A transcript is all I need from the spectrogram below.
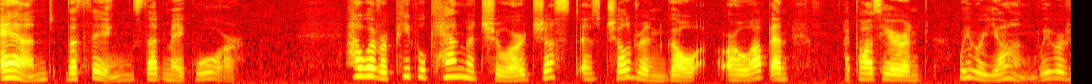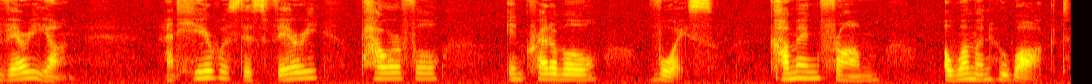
and the things that make war. However, people can mature just as children go, grow up. And I pause here, and we were young. We were very young. And here was this very powerful, incredible voice coming from a woman who walked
